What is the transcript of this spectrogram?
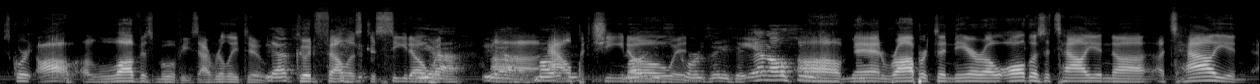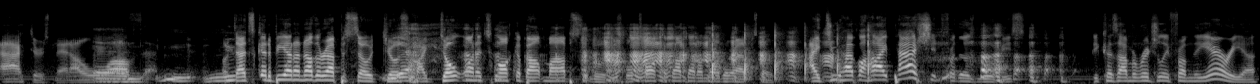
Scor- Oh, I love his movies. I really do. Yes. Goodfellas, Casino, Yeah, with yeah. uh, Al Pacino, Martin and Scorsese, and also oh man, Robert De Niro. All those Italian uh, Italian actors, man. I love them. n- But that's going to be on another episode, Joseph. Yeah. I don't want to talk about mobster movies. We'll talk about that on another episode. I do have a high passion for those movies because I'm originally from the area.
